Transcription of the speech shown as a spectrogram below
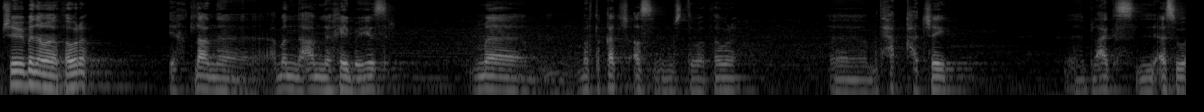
مشى بينا مع ثوره يا أخي طلعنا عملنا عمله خايبه ياسر ما ما ارتقتش أصلا مستوى الثوره ما تحقق حتى شيء بالعكس للأسوأ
